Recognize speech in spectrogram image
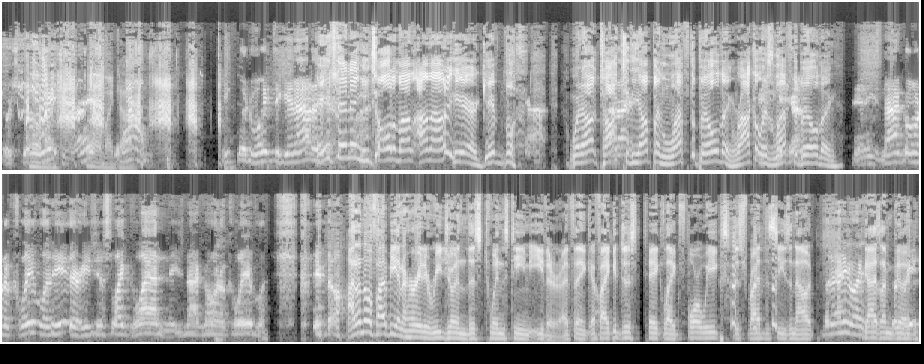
We're still waiting, right? oh, my God. He couldn't wait to get out of there. Eighth inning, he told him, "I'm I'm out of here." Gave went out, talked to the ump, and left the building. Rocco has left the building. And he's not going to Cleveland either. He's just like Gladden. He's not going to Cleveland. you know. I don't know if I'd be in a hurry to rejoin this Twins team either. I think if I could just take like four weeks, just ride the season out. But anyway, Guys, the- I'm the good. me-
